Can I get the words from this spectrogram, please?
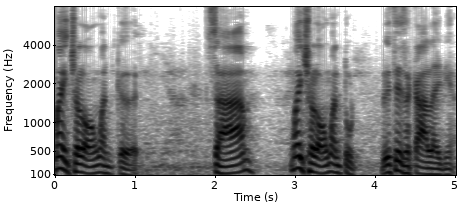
ไม่ฉลองวันเกิดสามไม่ฉลองวันตรุษหรือเทศกาลอะไรเนี่ย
